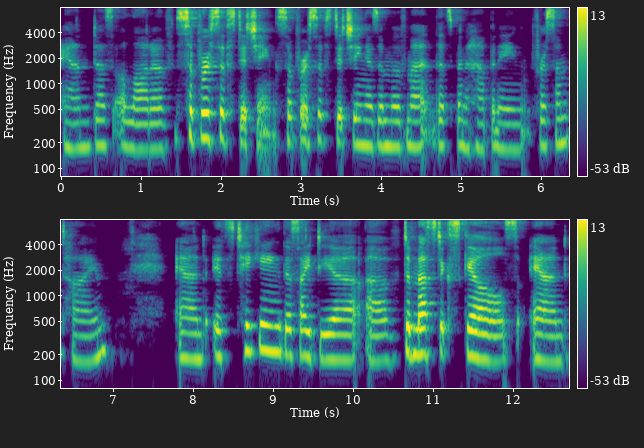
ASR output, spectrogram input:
and does a lot of subversive stitching. Subversive stitching is a movement that's been happening for some time. And it's taking this idea of domestic skills and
